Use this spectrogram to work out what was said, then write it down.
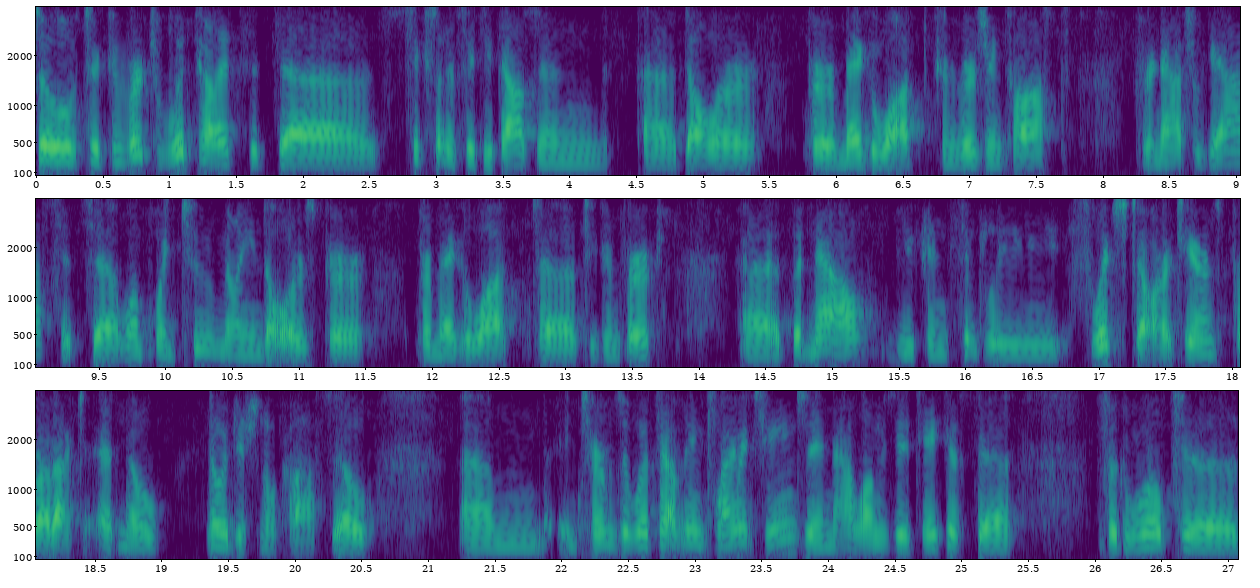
So to convert to wood pellets, it's uh, $650,000 uh, per megawatt conversion cost. For natural gas, it's uh, 1.2 million dollars per per megawatt uh, to convert. Uh, but now you can simply switch to Arterran's product at no no additional cost. So, um, in terms of what's happening in climate change and how long does it take us to for the world to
